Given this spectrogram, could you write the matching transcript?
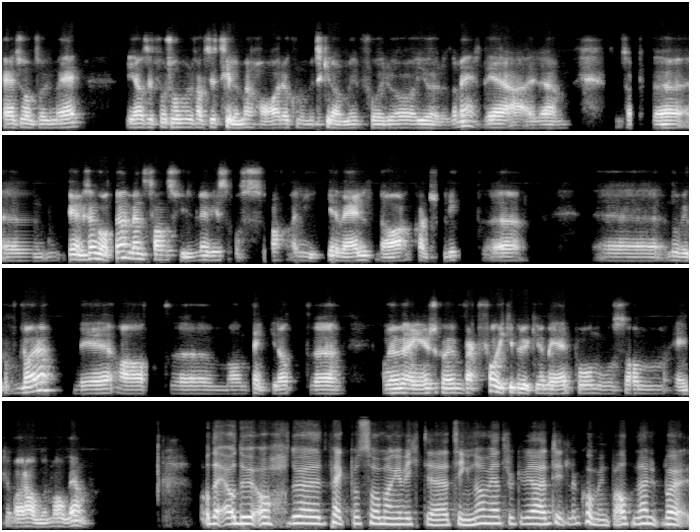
helse og omsorg mer i en situasjon hvor vi faktisk til og med har økonomiske rammer for å gjøre det mer. Det er som sagt delvis en gåte, men sannsynligvis også allikevel da kanskje litt noe vi kan forklare ved at man tenker at om vi skal i hvert fall ikke bruke mer på noe som egentlig bare handler om å holde igjen. Og, det, og du, åh, du peker på så mange viktige ting nå, men jeg tror ikke vi har tid til å komme inn på alt. Men det er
